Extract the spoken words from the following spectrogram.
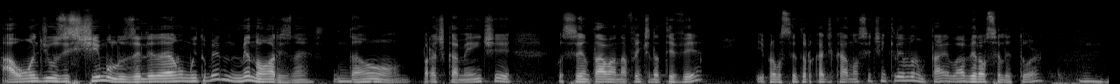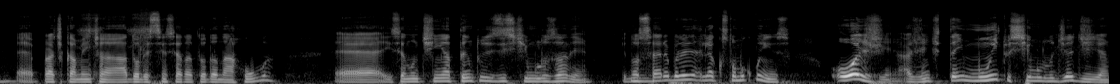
Aonde os estímulos eles eram muito men- menores, né? Então, praticamente, você sentava na frente da TV e para você trocar de canal você tinha que levantar e lá virar o seletor. É, praticamente a adolescência era toda na rua é, e você não tinha tantos estímulos ali. E nosso cérebro ele, ele acostumou com isso. Hoje a gente tem muito estímulo no dia a dia.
